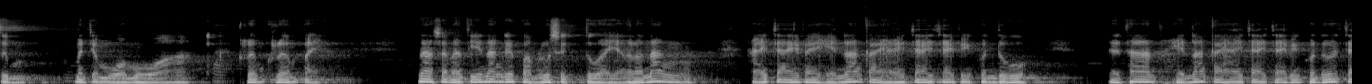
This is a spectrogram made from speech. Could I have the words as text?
ซึม มันจะมัวมัวเคลิ้มเคลิ้มไป นั่งสมาธินั่งด้วยความรู้สึกตัว อย่างเรานั่งหายใจไปเห็นร่างกายหายใจใจเป็นคนดูแต่ถ้าเห็นร่างกายหายใจใจเป็นคนดูใจ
